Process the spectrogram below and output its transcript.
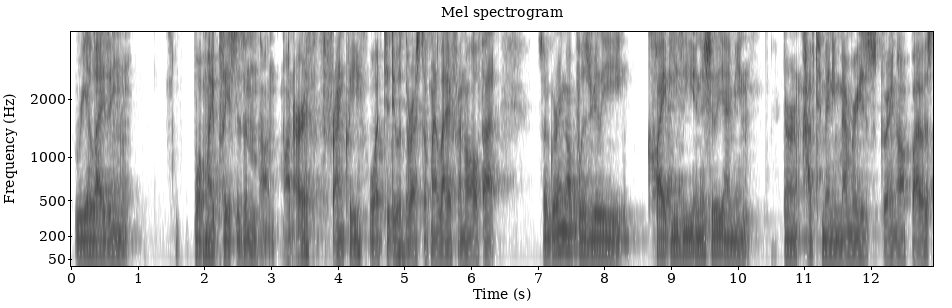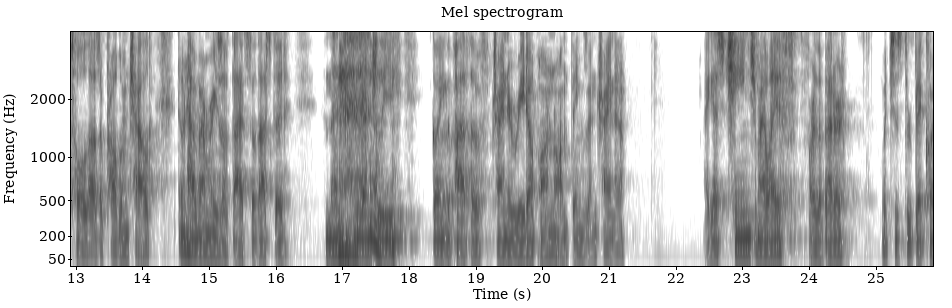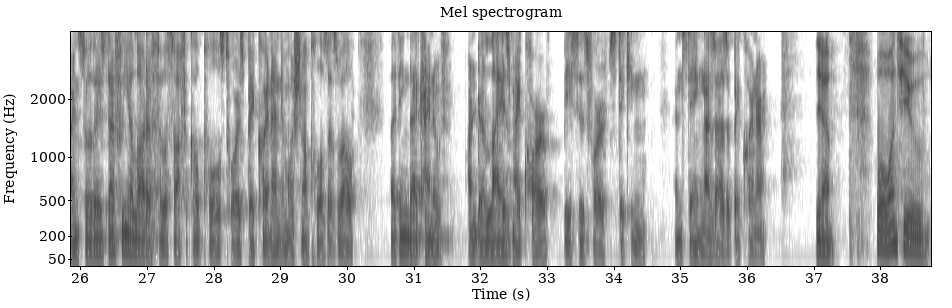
realizing what my place is in, on, on earth, frankly, what to do with the rest of my life and all of that. So growing up was really quite easy initially. I mean, don't have too many memories growing up. I was told I was a problem child. Don't have memories of that, so that's good. And then eventually going the path of trying to read up on on things and trying to, I guess, change my life for the better, which is through Bitcoin. So there's definitely a lot of philosophical pulls towards Bitcoin and emotional pulls as well. I think that kind of underlies my core basis for sticking and staying as, as a Bitcoiner. Yeah. Well, once you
